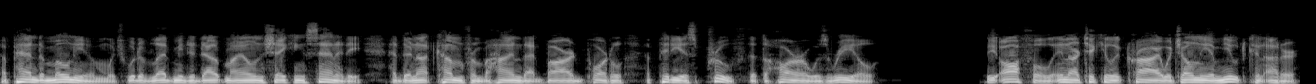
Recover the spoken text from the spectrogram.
a pandemonium which would have led me to doubt my own shaking sanity, had there not come from behind that barred portal a piteous proof that the horror was real. The awful, inarticulate cry which only a mute can utter,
